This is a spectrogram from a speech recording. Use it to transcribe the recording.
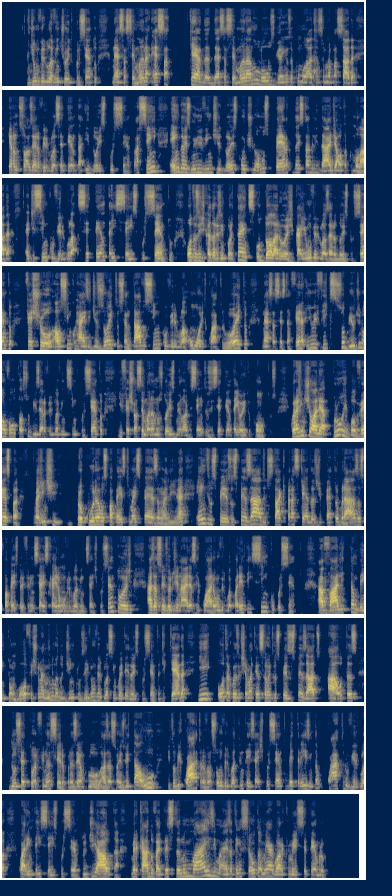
de 1,28% nessa semana. Essa queda dessa semana anulou os ganhos acumulados na semana passada, que eram de só 0,72%. Assim, em 2022, continuamos perto da estabilidade alta acumulada é de 5,76%. Outros indicadores importantes, o dólar hoje caiu 1,02%, fechou aos R$ 5,18, 5,1848 nessa sexta-feira, e o IFIX subiu de novo, voltou a subir 0,25% e fechou a semana nos 2.978 pontos. Quando a gente olha para o Ibovespa, a gente procura os papéis que mais pesam ali, né? Entre os pesos pesados, destaque para as quedas de Petrobras, os papéis preferenciais caíram 1,27% hoje, as ações ordinárias recuaram 1,45%. A Vale também tombou, fechou na mínima do dia, inclusive 1,52% de queda. E outra coisa que chama atenção entre os pesos pesados, altas do setor financeiro. Por exemplo, as ações do Itaú, Itaú 4 avançou 1,37%, B3 então 4,46% de alta. O mercado vai prestando mais e mais atenção também agora que o mês de setembro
